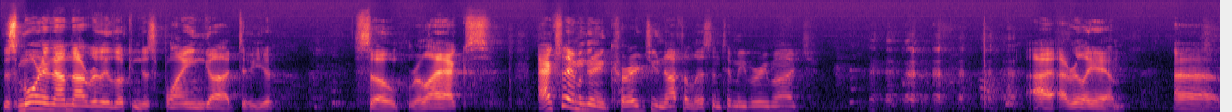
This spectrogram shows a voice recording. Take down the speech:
this morning I'm not really looking to explain God to you, so relax. Actually, I'm going to encourage you not to listen to me very much. I, I really am. Uh,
